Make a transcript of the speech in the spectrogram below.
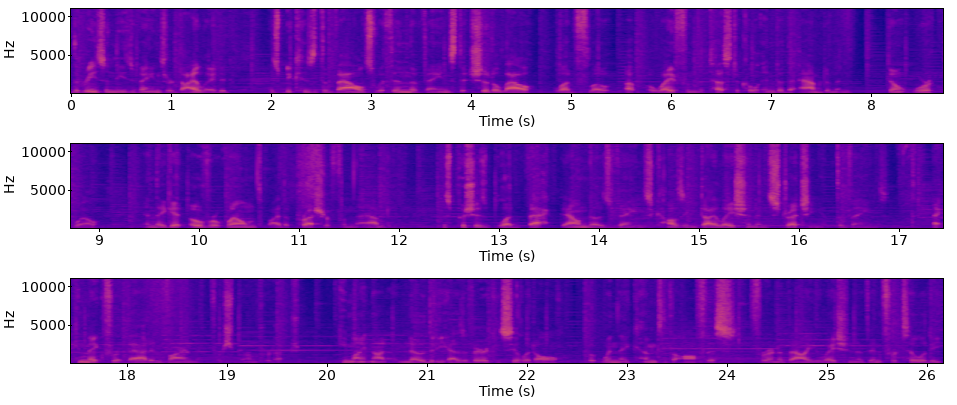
The reason these veins are dilated is because the valves within the veins that should allow blood flow up away from the testicle into the abdomen don't work well and they get overwhelmed by the pressure from the abdomen. This pushes blood back down those veins, causing dilation and stretching of the veins. That can make for a bad environment for sperm production. He might not know that he has a varicocele at all, but when they come to the office for an evaluation of infertility,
